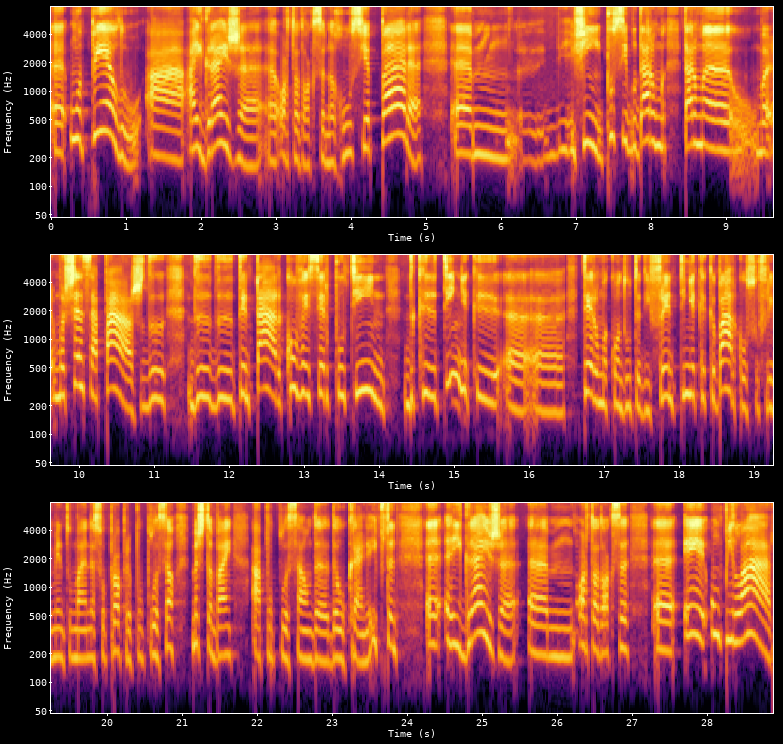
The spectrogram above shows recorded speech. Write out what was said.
uh, um apelo à, à Igreja eh, Ortodoxa na Rússia para, um, ehm, enfim, possível dar uma, dar uma, uma, uma chance à paz, de, de, de, tentar convencer Putin de que tinha que uh, uh, ter uma conduta diferente, tinha que acabar com o sofrimento humano na sua própria população, mas também à população da, da Ucrânia. E, portanto, a, a Igreja um, ehm, Ortodoxa é um pilar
